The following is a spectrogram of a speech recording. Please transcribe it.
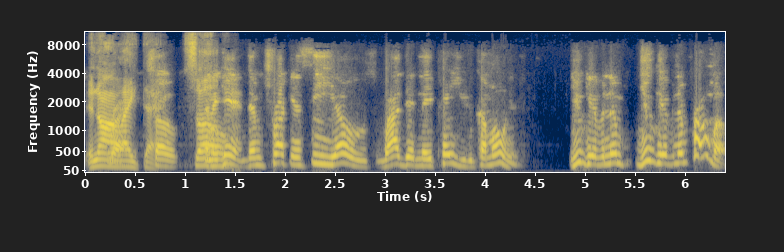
and all Right. like that. So, So, and again, them trucking CEOs, why didn't they pay you to come on here? You giving them, you giving them promo.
